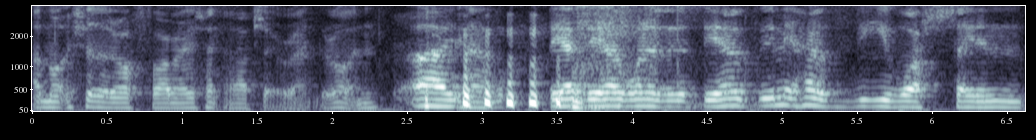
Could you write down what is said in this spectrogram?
I'm not sure they're off form. I just think they're absolutely rank rotten. Aye. They have, they have, they have one of the they have they may have the worst signing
